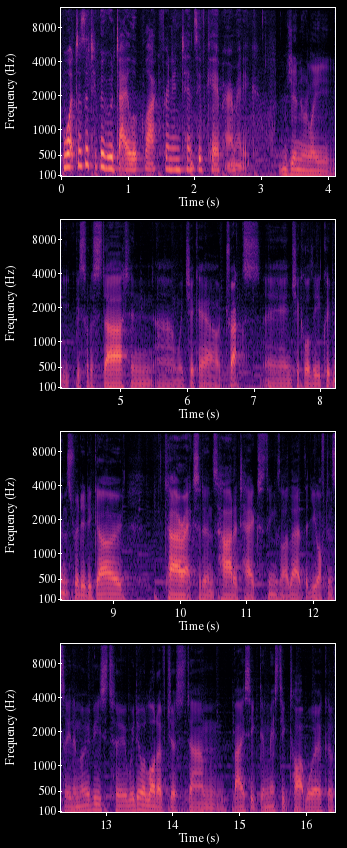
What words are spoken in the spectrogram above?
What does a typical day look like for an intensive care paramedic? Generally, we sort of start and um, we check our trucks and check all the equipment's ready to go. Car accidents, heart attacks, things like that that you often see in the movies too. We do a lot of just um, basic domestic type work of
